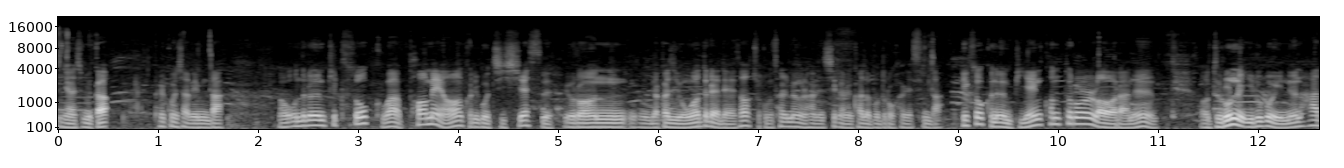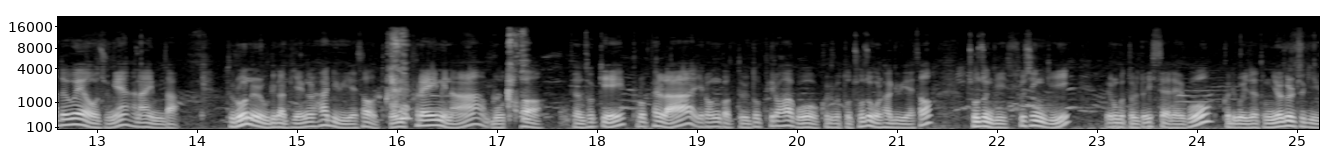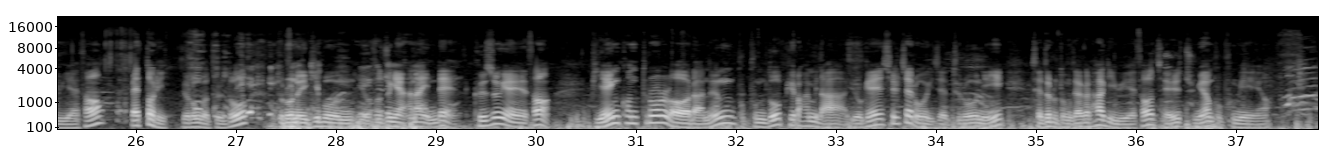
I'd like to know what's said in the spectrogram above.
안녕하십니까. 팰콘샵입니다. 어, 오늘은 Pixhawk와 펌웨어 그리고 GCS 이런 몇 가지 용어들에 대해서 조금 설명을 하는 시간을 가져보도록 하겠습니다. Pixhawk는 비행 컨트롤러라는 어, 드론을 이루고 있는 하드웨어 중에 하나입니다. 드론을 우리가 비행을 하기 위해서 드론 프레임이나 모터 변속기, 프로펠러 이런 것들도 필요하고 그리고 또 조종을 하기 위해서 조종기, 수신기 이런 것들도 있어야 되고 그리고 이제 동력을 주기 위해서 배터리 이런 것들도 드론의 기본 요소 중에 하나인데 그 중에서 비행 컨트롤러라는 부품도 필요합니다. 이게 실제로 이제 드론이 제대로 동작을 하기 위해서 제일 중요한 부품이에요.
